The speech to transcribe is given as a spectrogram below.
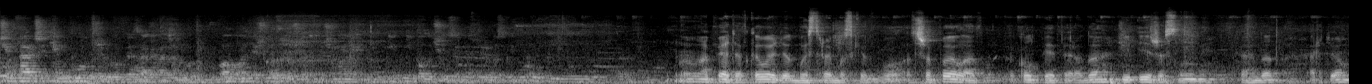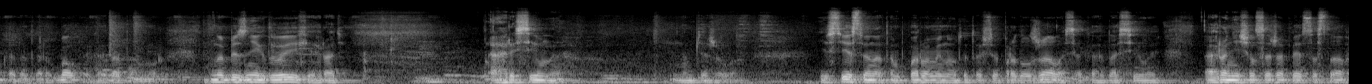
Чем дальше, тем глубже вы увязали в этом болоте. Что случилось? Почему не, не- не получился быстрый баскетбол? Ну, опять от кого идет быстрый баскетбол? От Шапела, от Колпепера, да? И, и же с ними. Когда-то Артем, когда-то Рыбалка, когда-то Мур. Но без них двоих играть агрессивно тяжело. Естественно, там пару минут это все продолжалось, а когда силой ограничился же опять состав,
